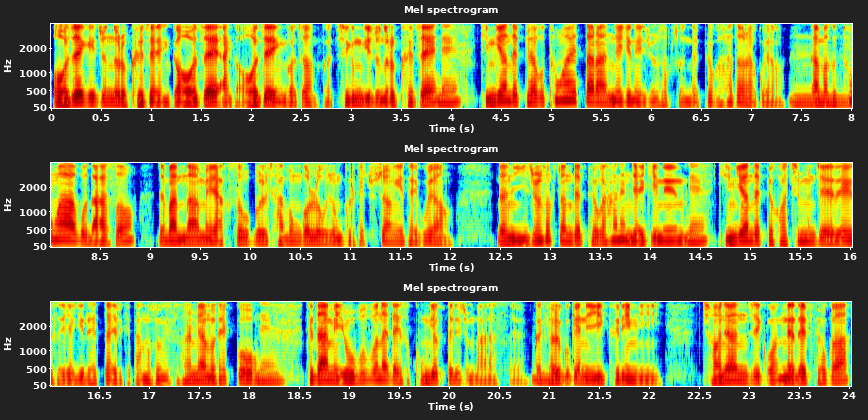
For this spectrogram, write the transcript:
어제 기준으로 그제, 그러니까 어제, 아니 그러니까 어제인 거죠. 그러니까 지금 기준으로 그제 네. 김기현 대표하고 통화했다라는 얘기는 이준석 전 대표가 하더라고요. 그러니까 아마 그 음. 통화하고 나서 이제 만남의 약속을 잡은 걸로 좀 그렇게 추정이 되고요. 일단 이준석 전 대표가 하는 얘기는 네. 김기현 대표 거취 문제에 대해서 얘기를 했다 이렇게 방송에서 설명을 했고 네. 그 다음에 이 부분에 대해서 공격들이 좀 많았어요. 그러니까 음. 결국에는 이 그림이 전현직 원내대표가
